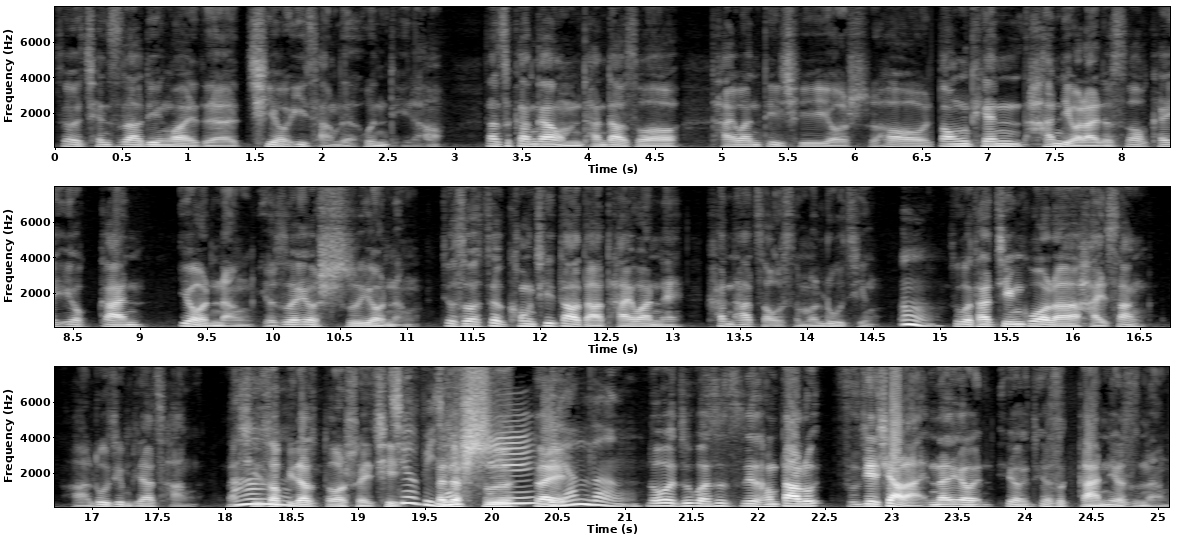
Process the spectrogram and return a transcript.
这牵涉到另外的气候异常的问题了哈。但是刚刚我们谈到说，台湾地区有时候冬天寒流来的时候，可以又干。又冷，有时候又湿又冷，就说这空气到达台湾呢，看它走什么路径。嗯，如果它经过了海上啊，路径比较长，那吸收比较多水汽，那个湿，对，比较冷。如果如果是直接从大陆直接下来，那又又又是干又是冷。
